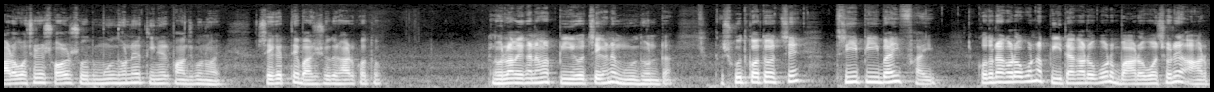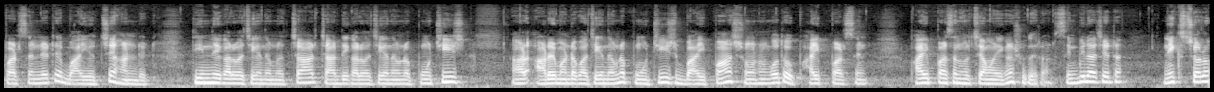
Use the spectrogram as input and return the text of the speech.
বারো বছরের সরল সুদ। মূলধনের তিনের পাঁচ গুণ হয়। সেক্ষেত্রে বার্ষিক সুদের হার কত? ধরলাম এখানে আমার পি হচ্ছে এখানে মূলধনটা। তো সুদ কত হচ্ছে? থ্রি পি বাই ফাইভ কত টাকার ওপর না? পি টাকার ওপর? বারো বছরে আর পার্সেন্ট রেটে বাই হচ্ছে হান্ড্রেড তিন দিয়ে কালো পাচ্ছি এখানে আমরা চার চার দিয়ে কালো পাচ্ছি এখানে আমরা পঁচিশ। আর আরের মানটা পাচ্ছি কিন্তু আমরা পঁচিশ বাই পাঁচ সমান কত? ফাইভ পার্সেন্ট ফাইভ পার্সেন্ট হচ্ছে আমার এখানে সুদের হার। সিম্পল আছে এটা। নেক্সট চলো।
